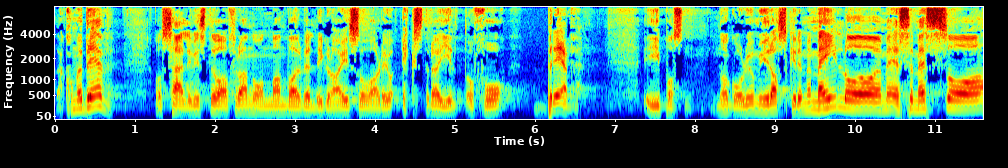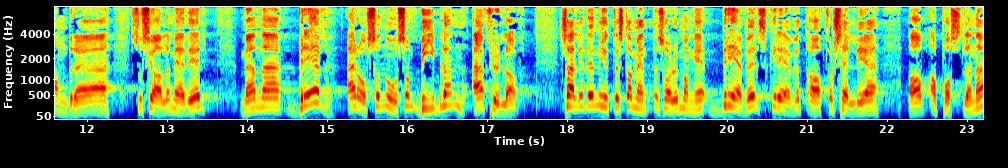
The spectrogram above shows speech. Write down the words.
der kommer brev! Og særlig hvis det var fra noen man var veldig glad i, så var det jo ekstra gildt å få brev i posten. Nå går det jo mye raskere med mail og med SMS og andre sosiale medier. Men eh, brev er også noe som Bibelen er full av. Særlig i Det nye testamentet så har du mange brever skrevet av forskjellige av apostlene.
